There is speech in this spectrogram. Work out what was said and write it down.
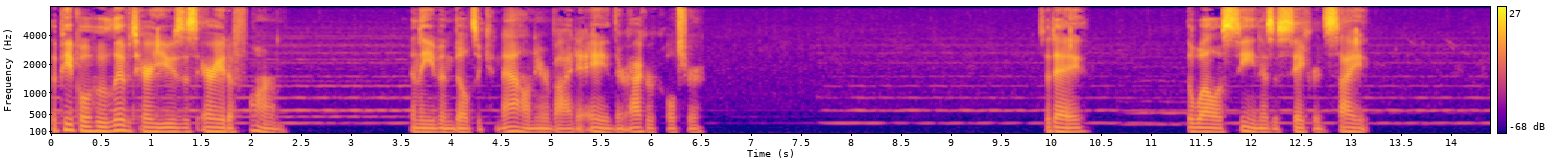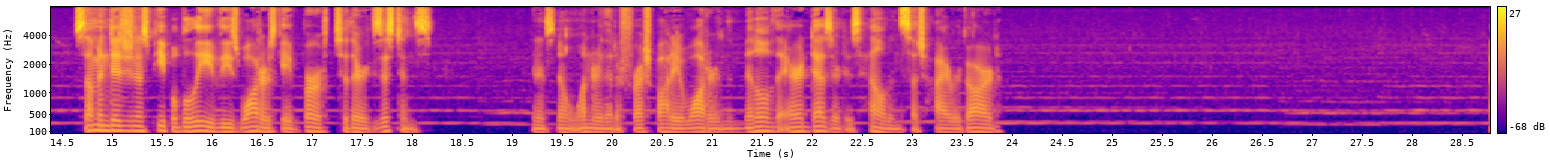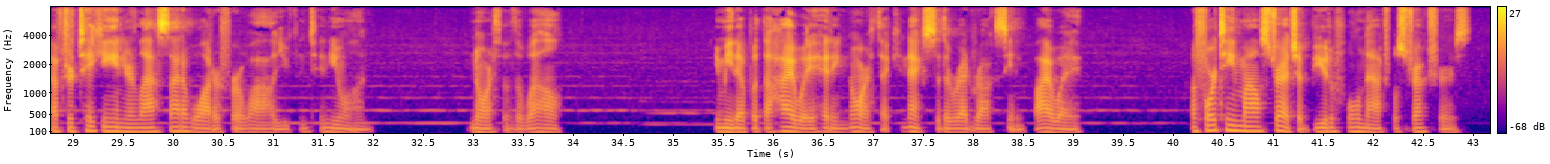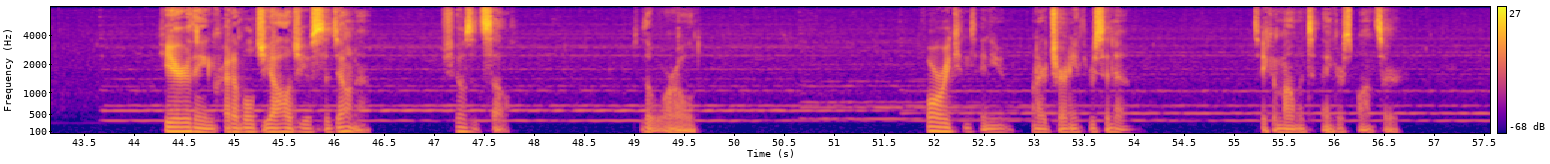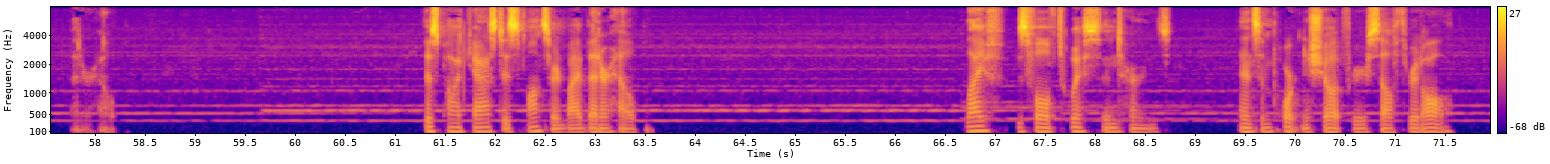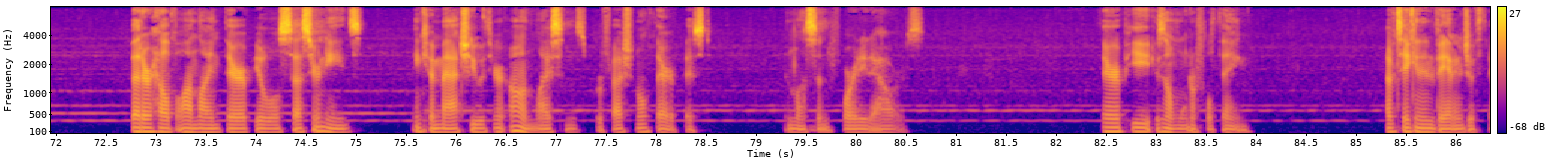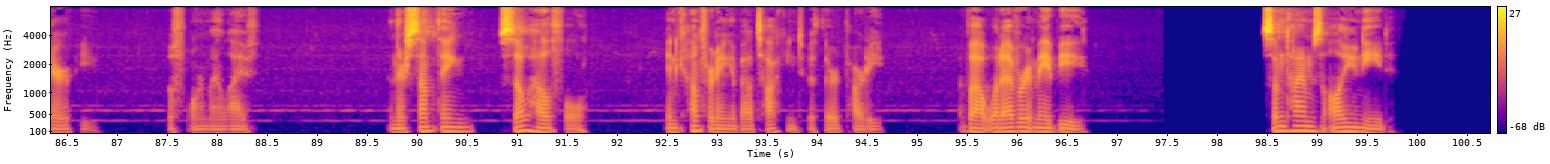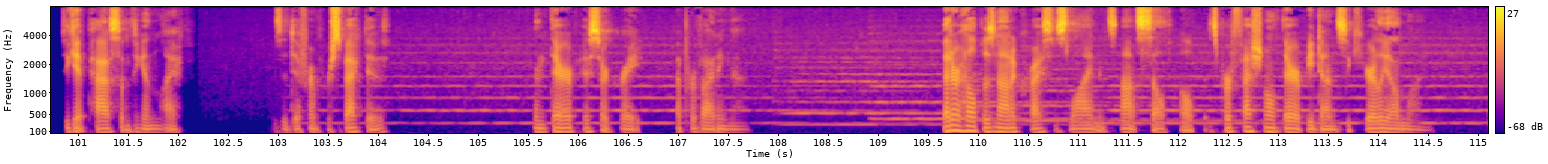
The people who lived here used this area to farm, and they even built a canal nearby to aid their agriculture. Today, the well is seen as a sacred site. Some indigenous people believe these waters gave birth to their existence, and it's no wonder that a fresh body of water in the middle of the arid desert is held in such high regard. After taking in your last sight of water for a while, you continue on, north of the well. You meet up with the highway heading north that connects to the Red Rock Scenic Byway, a 14 mile stretch of beautiful natural structures. Here, the incredible geology of Sedona shows itself to the world. Before we continue on our journey through Sedona, take a moment to thank our sponsor, BetterHelp. This podcast is sponsored by BetterHelp. Life is full of twists and turns, and it's important to show up for yourself through it all. BetterHelp Online Therapy will assess your needs and can match you with your own licensed professional therapist in less than 48 hours. Therapy is a wonderful thing. I've taken advantage of therapy before in my life, and there's something so helpful and comforting about talking to a third party about whatever it may be. Sometimes all you need to get past something in life is a different perspective, and therapists are great at providing that. BetterHelp is not a crisis line, it's not self help, it's professional therapy done securely online,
